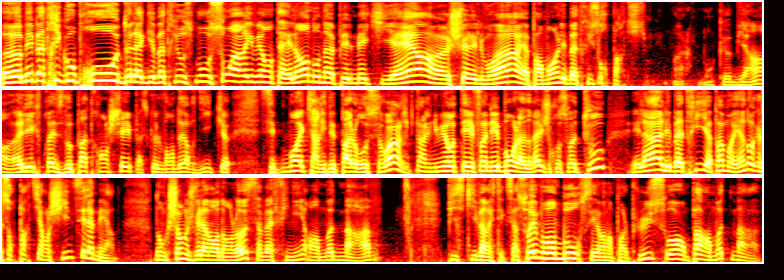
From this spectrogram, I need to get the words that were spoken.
Euh, mes batteries GoPro de la batterie Osmo sont arrivées en Thaïlande. On a appelé le mec hier. Euh, je suis allé le voir et apparemment les batteries sont reparties. Voilà, donc euh, bien. AliExpress veut pas trancher parce que le vendeur dit que c'est moi qui arrivais pas à le recevoir. J'ai putain, le numéro de téléphone est bon, l'adresse, je reçois tout. Et là, les batteries, il a pas moyen. Donc elles sont reparties en Chine, c'est la merde. Donc je sens que je vais l'avoir dans l'os, ça va finir en mode marave. Puisqu'il va rester que ça. Soit il me rembourse et on n'en parle plus, soit on part en mode marave.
